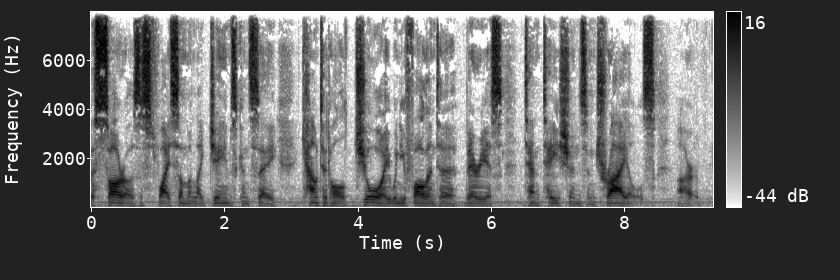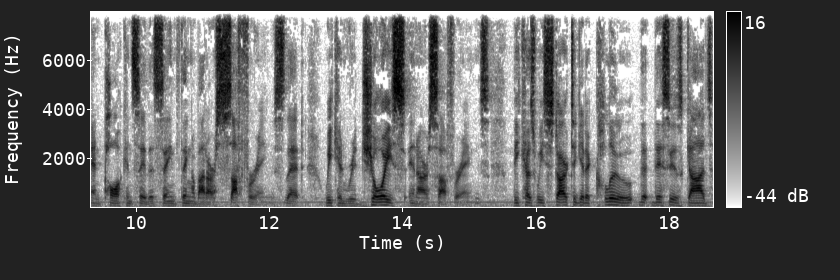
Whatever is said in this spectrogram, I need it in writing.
the sorrows. This is why someone like James can say, Count it all joy when you fall into various temptations and trials. Uh, and Paul can say the same thing about our sufferings, that we can rejoice in our sufferings because we start to get a clue that this is God's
